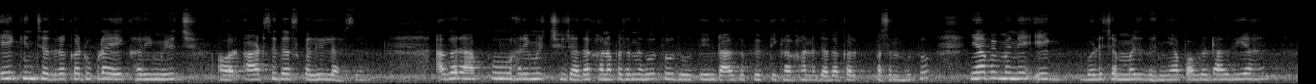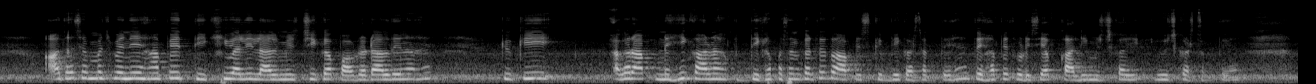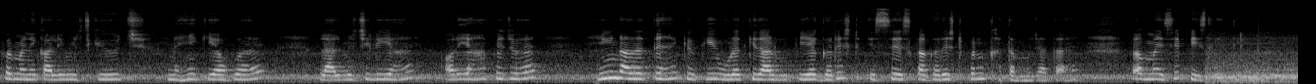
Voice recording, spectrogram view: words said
एक इंच अदरक का टुकड़ा, एक हरी मिर्च और आठ से दस कली लहसुन। अगर आपको हरी मिर्च ज़्यादा खाना पसंद हो तो दो तीन डाल सकते हो तीखा खाना ज़्यादा कर पसंद हो तो। यहाँ पे मैंने एक बड़े चम्मच धनिया पाउडर डाल दिया है। आधा चम्मच मैंने यहाँ पे तीखी वाली लाल मिर्ची का पाउडर डाल देना है, क्योंकि अगर आप नहीं खाना तीखा पसंद करते तो आप स्किप भी कर सकते हैं। तो यहाँ पे थोड़ी सी आप काली मिर्च का यूज़ कर सकते हैं। पर मैंने काली मिर्च की यूज़ नहीं किया हुआ है। लाल मिर्ची लिया है। और यहाँ पे जो है, हींग डाल देते हैं, क्योंकि उड़द की दाल होती है गरिष्ठ, इससे इसका गरिष्ठपन ख़त्म हो जाता है। तो अब मैं इसे पीस लेती हूँ।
